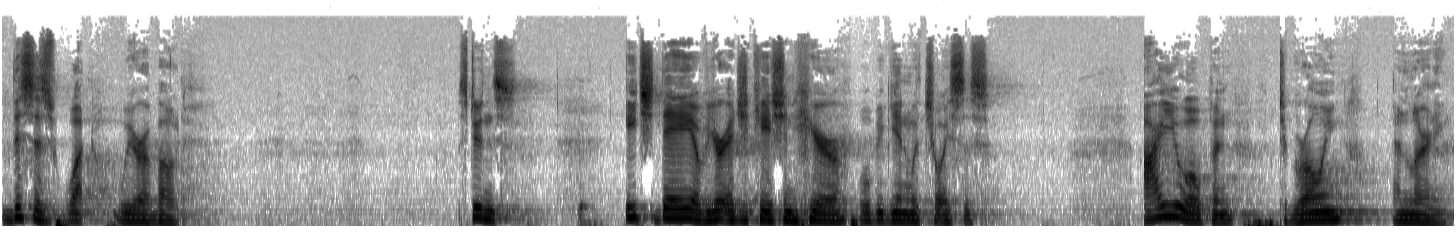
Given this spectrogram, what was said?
this is what we are about. Students, each day of your education here will begin with choices. Are you open to growing and learning?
